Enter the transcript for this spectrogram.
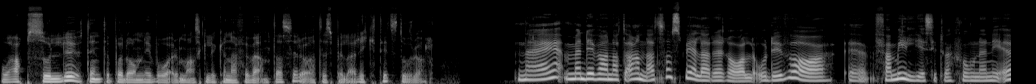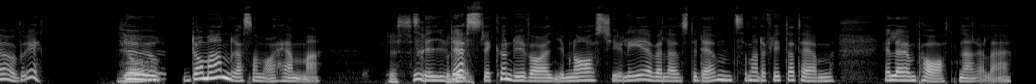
Och, absolut inte på de nivåer man skulle kunna förvänta sig då att det spelar riktigt stor roll. Nej, men det var något annat som spelade roll och det var eh, familjesituationen i övrigt. Ja. Hur de andra som var hemma Precis. trivdes. Det kunde ju vara en gymnasieelev eller en student som hade flyttat hem, eller en partner eller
